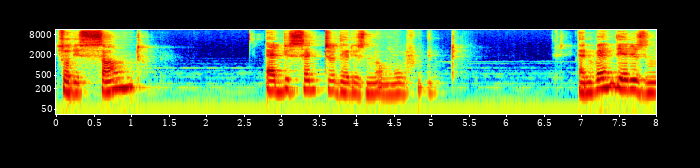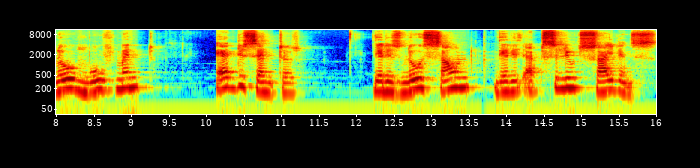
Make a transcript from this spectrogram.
So the sound at the center, there is no movement. And when there is no movement at the center, there is no sound, there is absolute silence.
